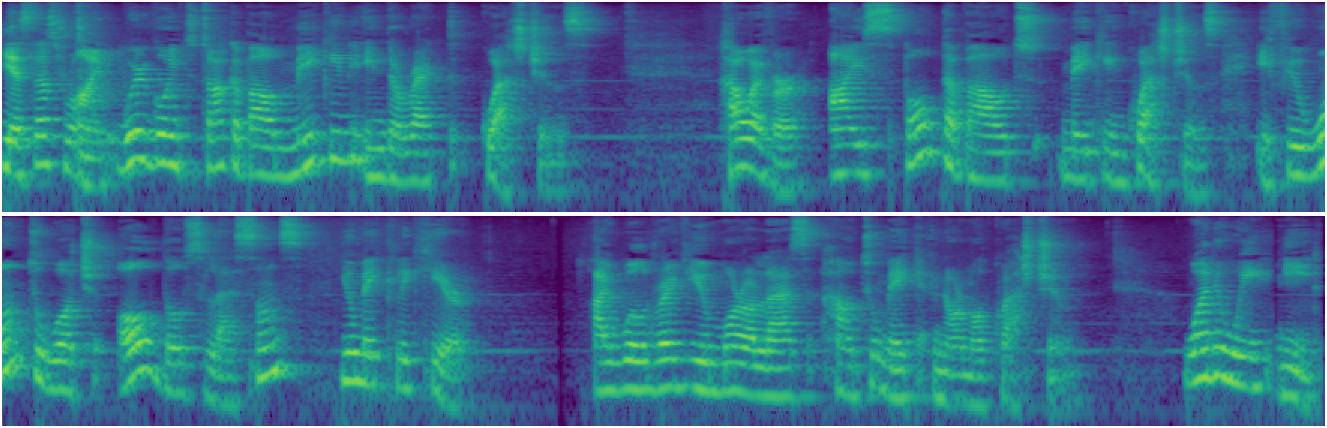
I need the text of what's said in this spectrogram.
Yes, that's right. We're going to talk about making indirect questions. However, I spoke about making questions. If you want to watch all those lessons, you may click here. I will review more or less how to make a normal question. What do we need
